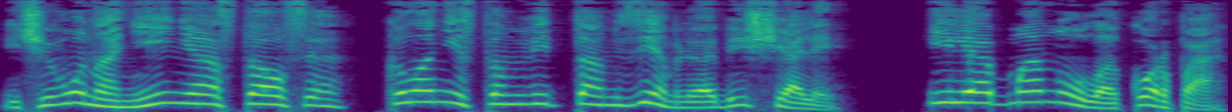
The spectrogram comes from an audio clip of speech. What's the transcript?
«И чего на ней не остался? Колонистам ведь там землю обещали. Или обманула Корпа?»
